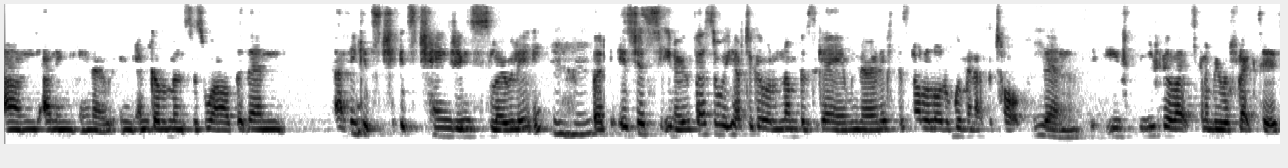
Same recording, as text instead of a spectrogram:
and, and in, you know, in, in governments as well. But then I think it's it's changing slowly, mm-hmm. but it's just you know first of all you have to go on a numbers game, you know, and if there's not a lot of women at the top, yeah. then you, you feel like it's going to be reflected,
